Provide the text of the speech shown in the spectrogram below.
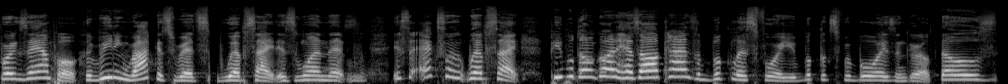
For example, the Reading Rockets Reds website is one that it's an excellent website. People don't go. It has all kinds of book lists for you, book lists for boys and girls. Those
